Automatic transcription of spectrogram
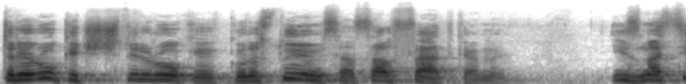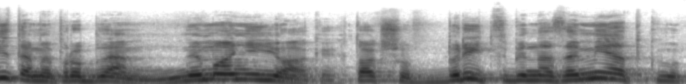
три роки чи чотири роки користуємося салфетками. І з мастітами проблем нема ніяких. Так що беріть собі на замітку,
